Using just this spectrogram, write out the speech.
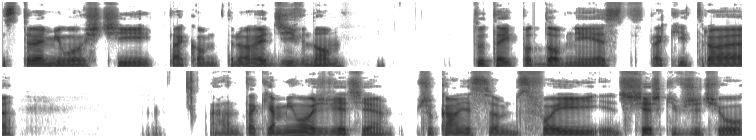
historię miłości, taką trochę dziwną. Tutaj podobnie jest, taki trochę taka miłość, wiecie, szukanie swojej ścieżki w życiu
